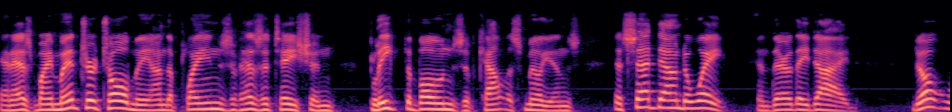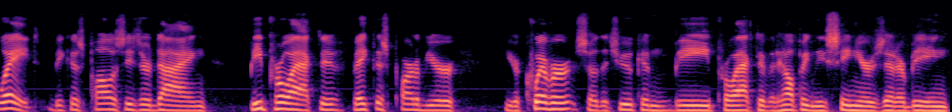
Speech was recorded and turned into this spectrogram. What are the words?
And as my mentor told me on the plains of hesitation, bleak the bones of countless millions that sat down to wait, and there they died. Don't wait because policies are dying. Be proactive. Make this part of your your quiver so that you can be proactive in helping these seniors that are being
